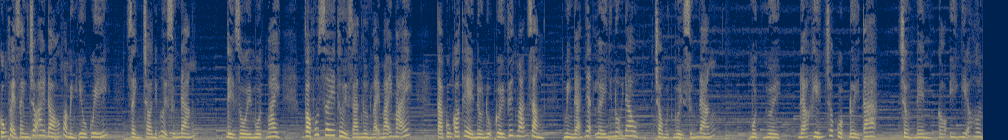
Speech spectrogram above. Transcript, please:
cũng phải dành cho ai đó mà mình yêu quý, dành cho những người xứng đáng. Để rồi một mai, vào phút giây thời gian ngừng lại mãi mãi, ta cũng có thể nở nụ cười viên mãn rằng mình đã nhận lấy những nỗi đau cho một người xứng đáng. Một người đã khiến cho cuộc đời ta trở nên có ý nghĩa hơn.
